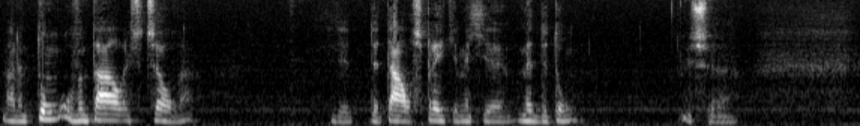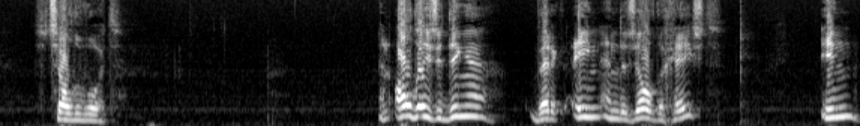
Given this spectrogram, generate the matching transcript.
Maar een tong of een taal is hetzelfde. De, de taal spreek je met, je met de tong. Dus eh, hetzelfde woord. En al deze dingen werkt één en dezelfde geest in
